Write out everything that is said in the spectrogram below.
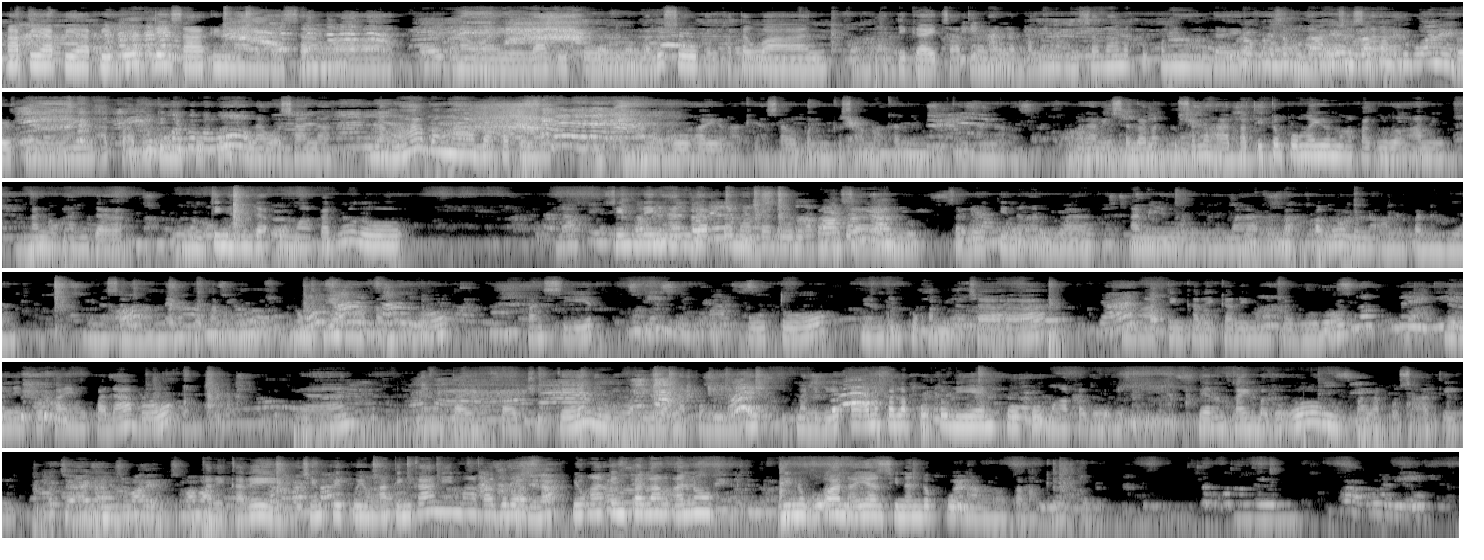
Happy, happy, happy birthday sa aking mga asawa. Naway lagi pong malusog ang katawan at higait sa ating mahal na Panginoon. Salamat po Panginoon dahil umabot siya sa birthday niya ngayon at paabutin niyo po po nawa sana ng mahabang mahaba pa po na buhay ang aking asawa Panginoon kasama kami ng aking anak. Maraming salamat po sa lahat. At ito po ngayon mga kaguro ang aming ano, handa. Munting handa po mga kaguro. Simpleng handa po mga kaguro para sa aming sa birthday ng aming, ma, aming mahal na pangulo ng aming pamilya. Minasala. Meron po kami lumpia mga kaguro, pansit, puto, meron din po kami atsara, ang ating kare-kare mga kaguro. Meron din po tayong palabok. Yan. Meron tayong fried chicken. Hiniwa-hiwa na po nila. Maliliit. Ah, ano pala po ito? Lien po po mga kaguro. Meron tayong bagoong para po sa ating kare-kare. Siyempre po yung ating kanin mga kaguro. At yung ating palang ano, dinuguan. Ayan, sinandok po ng pamangkin ko.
